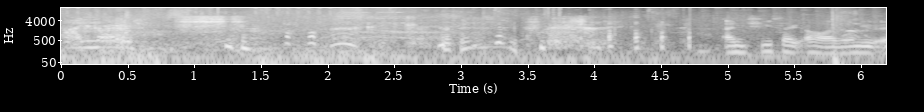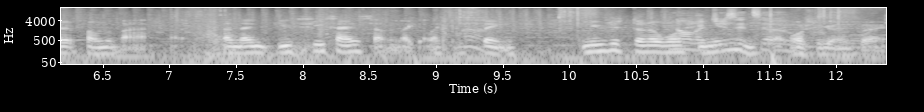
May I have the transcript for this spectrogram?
My lord! and she's like, oh, I want you to hit from the back. And then you, she says something like like a thing. And you just don't know what she Knowledge is means. its own. What's she gonna say?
